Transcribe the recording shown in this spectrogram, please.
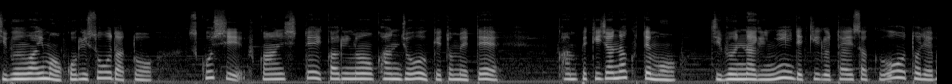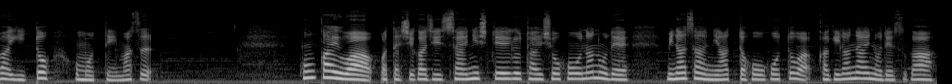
自分は今起こりそうだと少し俯瞰して怒りの感情を受け止めて完璧じゃなくても自分なりにできる対策を取ればいいと思っています。今回は私が実際にしている対処法なので皆さんに合った方法とは限らないのですが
